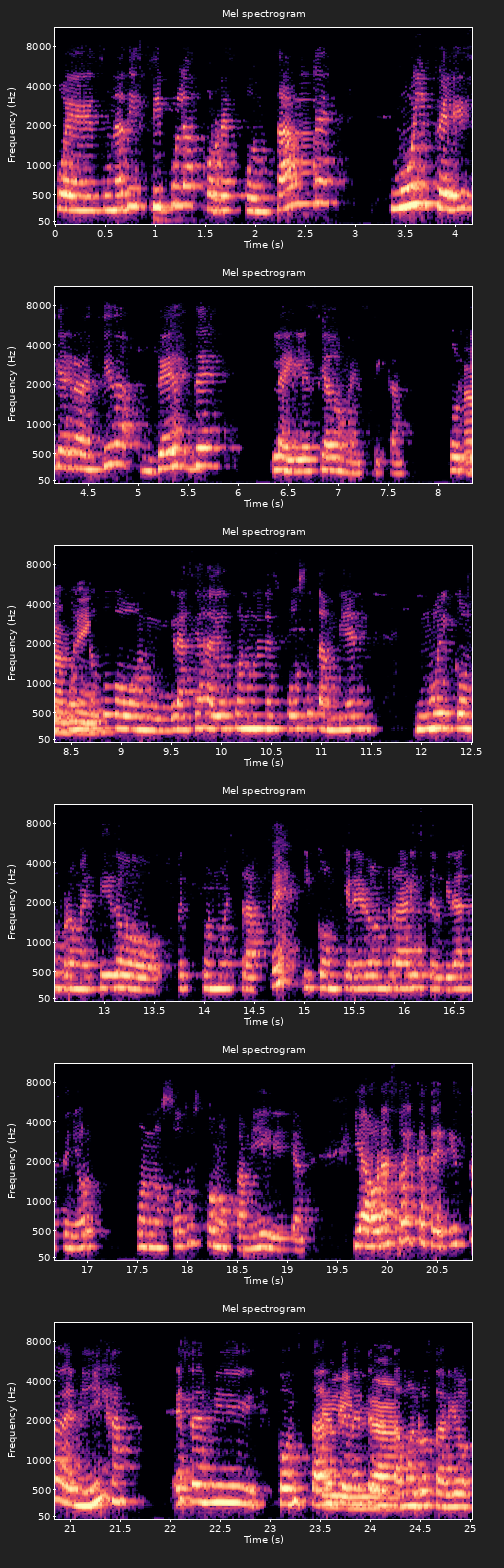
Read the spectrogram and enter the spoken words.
pues una discípula corresponsable, muy feliz y agradecida desde la iglesia doméstica, porque cuento con, gracias a Dios, con un esposo también muy comprometido pues, con nuestra fe y con querer honrar y servir al Señor con nosotros como familia. Y ahora soy catequista de mi hija, esa es mi constantemente rezamos el rosario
